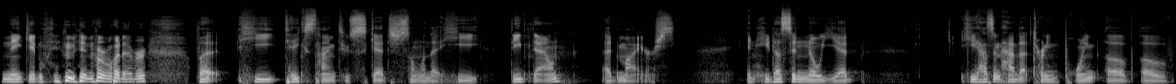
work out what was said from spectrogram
naked women or whatever, but he takes time to sketch someone that he deep down admires. And he doesn't know yet he hasn't had that turning point of of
